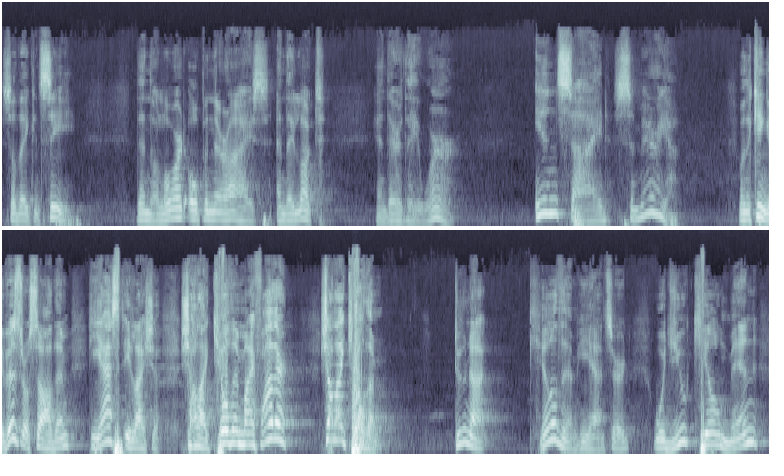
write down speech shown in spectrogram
so they can see. Then the Lord opened their eyes, and they looked, and there they were, inside Samaria. When the king of Israel saw them, he asked Elisha, Shall I kill them, my father? Shall I kill them? Do not kill them, he answered. Would you kill men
